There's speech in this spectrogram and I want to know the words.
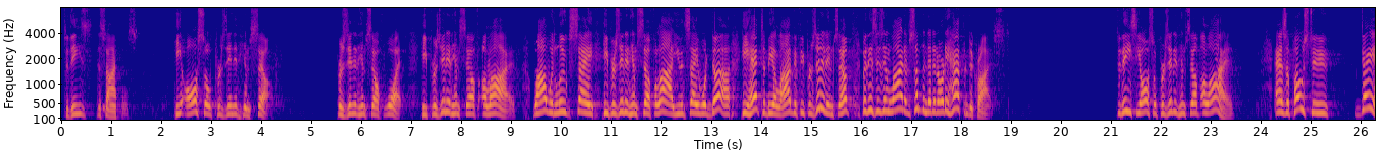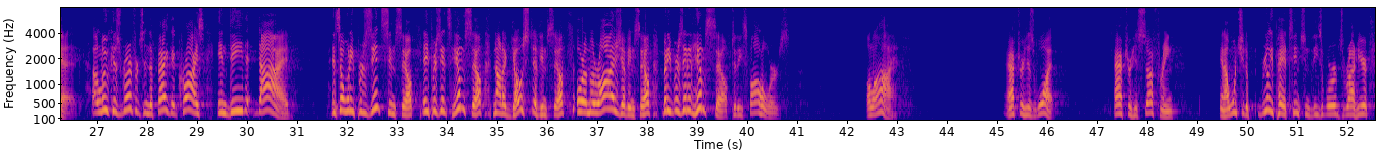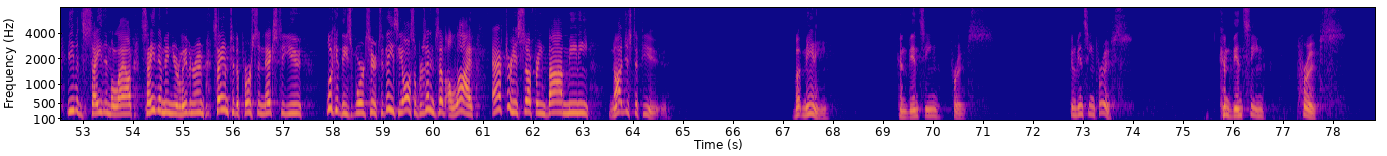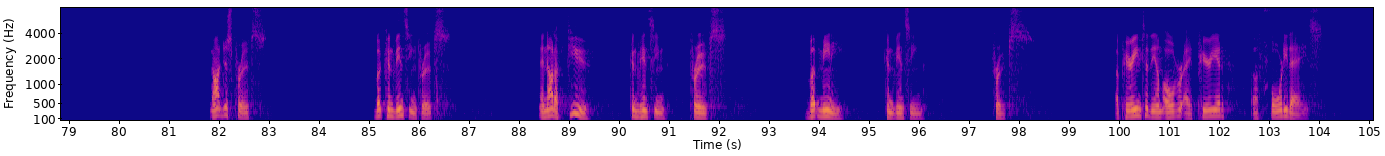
to these disciples, he also presented himself. Presented himself what? He presented himself alive. Why would Luke say he presented himself alive? You would say, well, duh, he had to be alive if he presented himself, but this is in light of something that had already happened to Christ. To these, he also presented himself alive, as opposed to dead uh, Luke is referencing the fact that Christ indeed died. And so when he presents himself, and he presents himself, not a ghost of himself or a mirage of himself, but he presented himself to these followers alive. After his what? After his suffering, and I want you to really pay attention to these words right here. Even say them aloud. Say them in your living room. Say them to the person next to you. Look at these words here. To these, he also presented himself alive after his suffering by many, not just a few, but many convincing proofs. Convincing proofs. Convincing proofs. Not just proofs, but convincing proofs. And not a few convincing proofs, but many convincing proofs. Appearing to them over a period of 40 days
